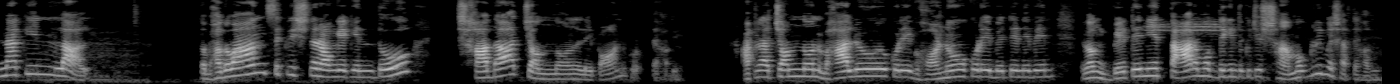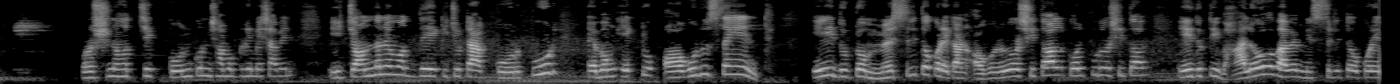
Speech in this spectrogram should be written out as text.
নাকি লাল? তো ভগবান শ্রীকৃষ্ণের অঙ্গে কিন্তু সাদা চন্দন লেপন করতে হবে। আপনারা চন্দন ভালো করে, ঘন করে বেটে নেবেন এবং বেটে নিয়ে তার মধ্যে কিন্তু কিছু সামগ্রী মেশাতে হবে। প্রশ্ন হচ্ছে, কোন কোন সামগ্রী মেশাবেন? এই চন্দনের মধ্যে কিছুটা কর্পূর এবং একটু অগুরু সেন্ট এই দুটো মিশ্রিত করে, কারণ অগুরুও শীতল কর্পূরও শীতল, এই দুটি ভালোভাবে মিশ্রিত করে,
